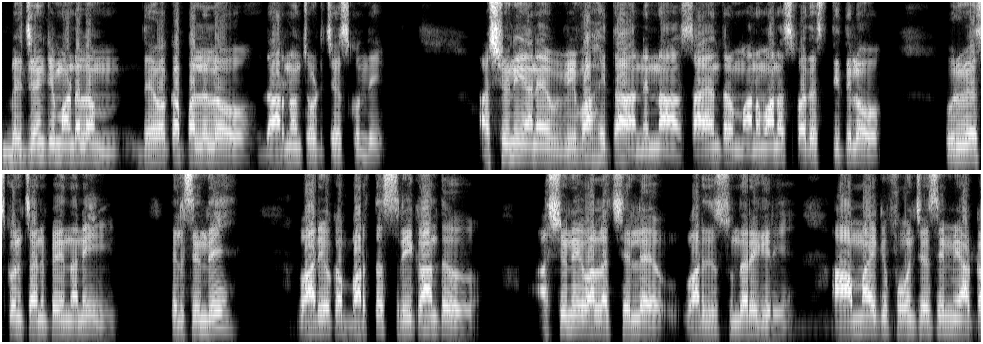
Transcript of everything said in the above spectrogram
బెజ్జంకి మండలం దేవకపల్లిలో దారుణం చోటు చేసుకుంది. అశ్విని అనే వివాహిత నిన్న సాయంత్రం అనుమానాస్పద స్థితిలో ఉరివేసుకొని చనిపోయిందని తెలిసింది. వారి యొక్క భర్త శ్రీకాంత్ అశ్విని వాళ్ళ చెల్లె వారిది సుందరగిరి. ఆ అమ్మాయికి ఫోన్ చేసి మీ అక్క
